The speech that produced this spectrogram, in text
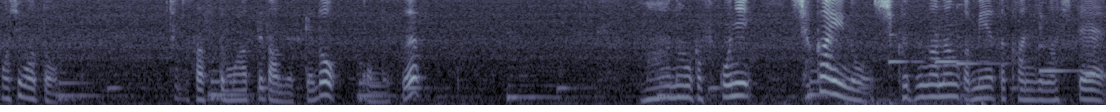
お仕事ちょっとさせてもらってたんですけど今月。まあなんかそこに社会の縮図がなんか見えた感じがして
